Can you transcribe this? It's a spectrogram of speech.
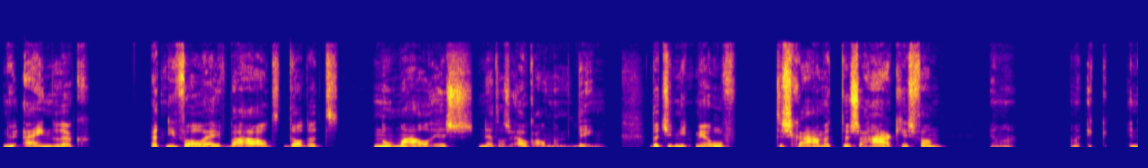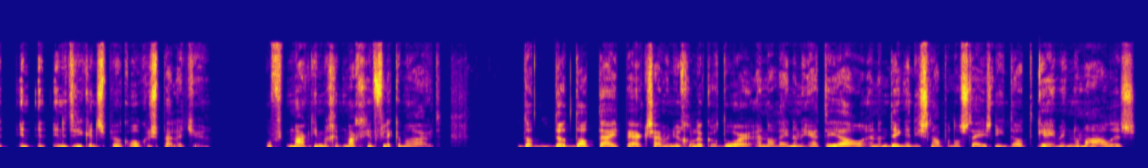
nu eindelijk het niveau heeft behaald dat het normaal is, net als elk ander ding. Dat je niet meer hoeft te schamen tussen haakjes van, ja maar, maar ik, in, in, in- in het weekend speel ik ook een spelletje. Hoef, maakt, niet meer, maakt geen flikker meer uit. Dat, dat, dat tijdperk zijn we nu gelukkig door. En alleen een RTL en een dingen die snappen nog steeds niet dat gaming normaal is.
